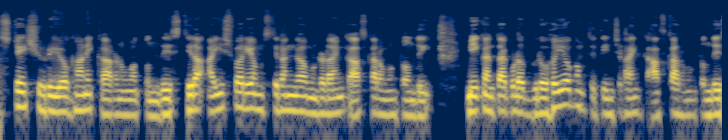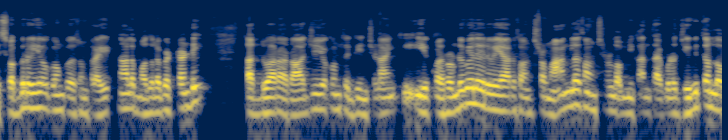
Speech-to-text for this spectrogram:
అష్టేశ్వరి యోగానికి కారణమవుతుంది. స్థిర ఐశ్వర్యం స్థిరంగా ఉండడానికి ఆస్కారం ఉంటుంది. మీకంతా కూడా గృహయోగం సిద్ధించడానికి ఆస్కారం ఉంటుంది. స్వగృహయోగం కోసం ప్రయత్నాలు మొదలు పెట్టండి తద్వారా రాజయోగం సిద్ధించడానికి ఈ యొక్క రెండు వేల ఇరవై ఆరు సంవత్సరం ఆంగ్ల సంవత్సరంలో మీకంతా కూడా జీవితంలో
